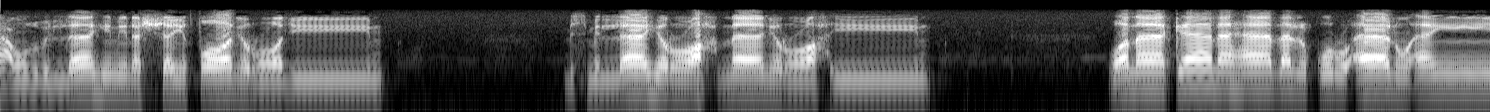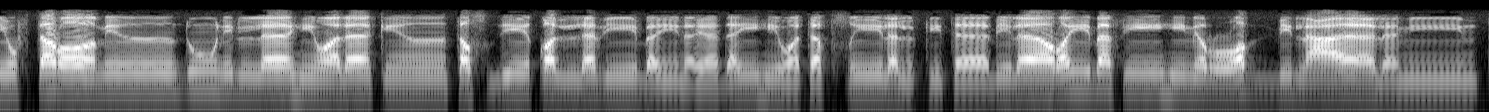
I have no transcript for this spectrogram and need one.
أعوذ بالله من الشيطان الرجيم. بسم الله الرحمن الرحيم. وَمَا كَانَ هَذَا الْقُرْآنُ أَن يُفْتَرَى مِن دُونِ اللَّهِ وَلَكِن تَصْدِيقَ الَّذِي بَيْنَ يَدَيْهِ وَتَفْصِيلَ الْكِتَابِ لَا رَيْبَ فِيهِ مِن رَّبِّ الْعَالَمِينَ.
